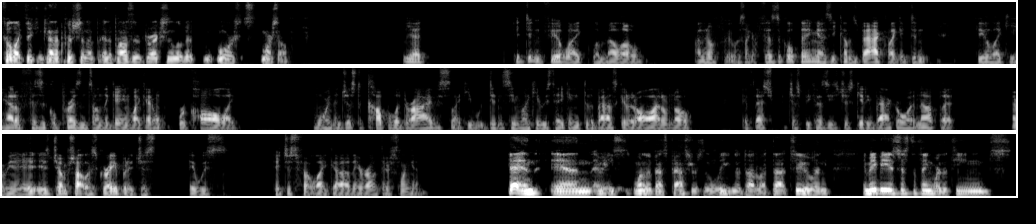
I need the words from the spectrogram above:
feel like they can kind of push in a in a positive direction a little bit more more so. Yeah, it didn't feel like LaMelo. I don't know if it was like a physical thing as he comes back. Like it didn't feel like he had a physical presence on the game. Like I don't recall like more than just a couple of drives. Like he didn't seem like he was taking it to the basket at all. I don't know if that's just because he's just getting back or whatnot. But I mean, it, his jump shot looks great, but it just it was it just felt like uh, they were out there slinging. Yeah, and and I mean he's one of the best passers in the league, no doubt about that too. And and maybe it's just the thing where the team's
